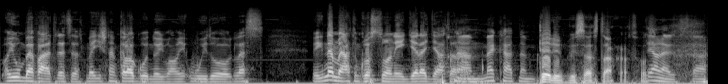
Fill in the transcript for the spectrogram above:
a jó bevált recept megy, és nem kell aggódni, hogy valami új dolog lesz. Még nem látunk rosszul a négyel Hát egyáltalán. nem, meg hát nem. Térjünk vissza a Starcrafthoz. Tényleg, Star.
